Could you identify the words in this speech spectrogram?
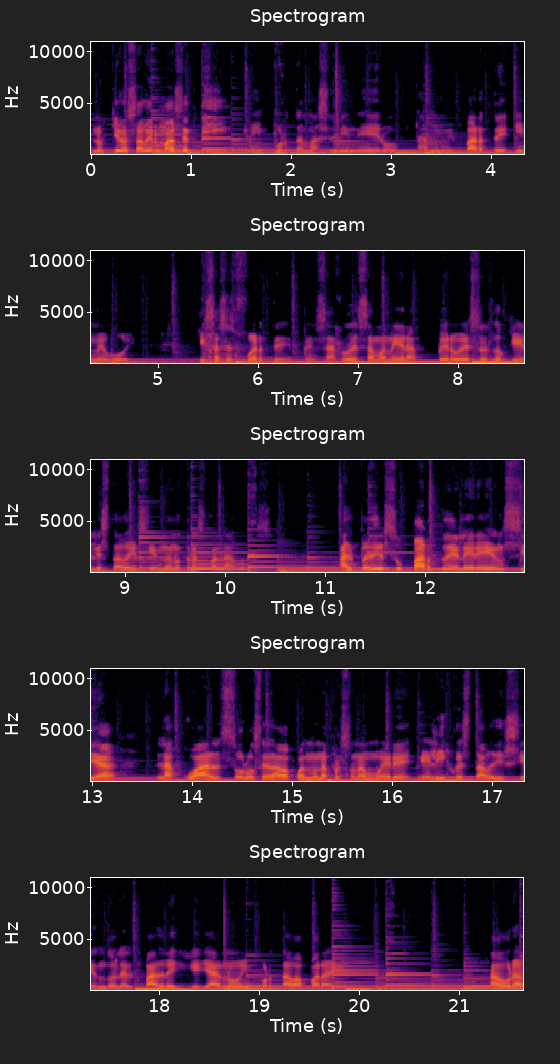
no quiero saber más de ti, me importa más el dinero, dame mi parte y me voy. Quizás es fuerte pensarlo de esa manera, pero eso es lo que él estaba diciendo en otras palabras. Al pedir su parte de la herencia, la cual solo se daba cuando una persona muere, el hijo estaba diciéndole al padre que ya no importaba para él. Ahora,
